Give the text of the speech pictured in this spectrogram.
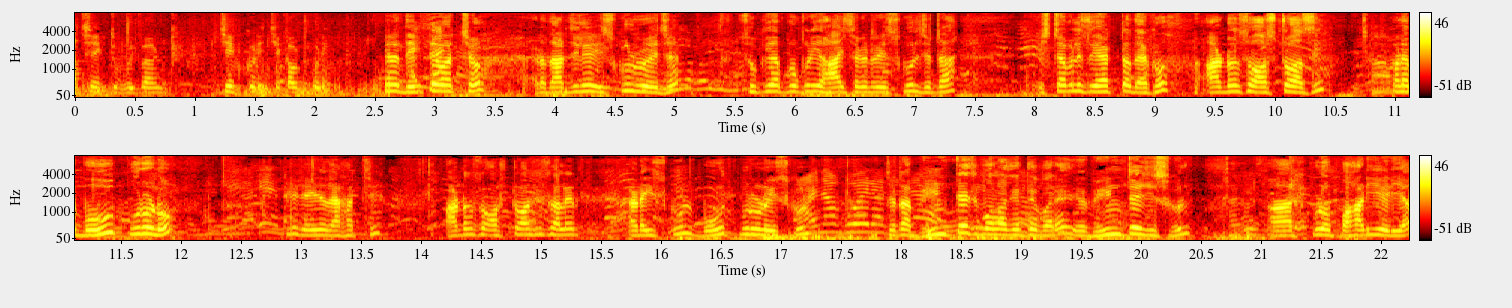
আছে একটু ভিউ পয়েন্ট চেক করি চেক আউট করি। এখানে দেখতে পাচ্ছ, একটা দার্জিলিংয়ের স্কুল রয়েছে, Sukia Pokhri high secondary school, যেটা এস্টাবলিশ ইয়ারটা দেখো, আঠারোশো অষ্টআশি মানে বহু পুরনো। ঠিক আছে, এই যে দেখাচ্ছি। আঠারোশো অষ্টআশি সালের একটা স্কুল, বহুত পুরনো স্কুল, যেটা ভিনটেজ বলা যেতে পারে ভিনটেজ স্কুল, আর পুরো পাহাড়ি এরিয়া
